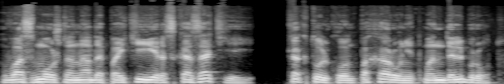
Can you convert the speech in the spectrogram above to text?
Возможно, надо пойти и рассказать ей, как только он похоронит Мандельброд.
